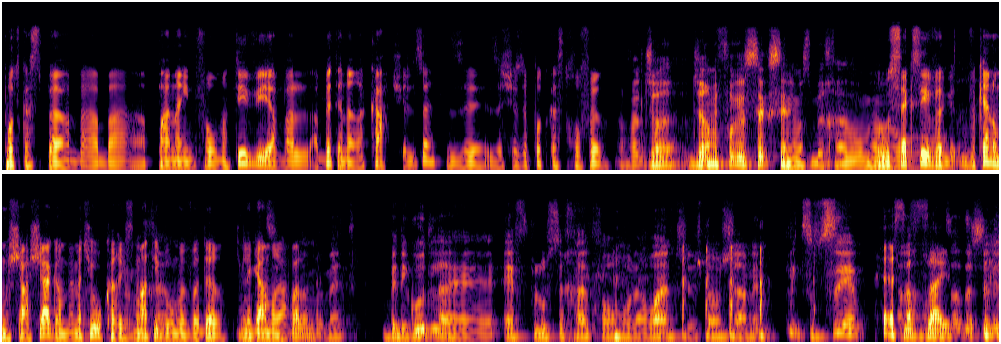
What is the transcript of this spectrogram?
פודקאסט בפן האינפורמטיבי, אבל הבטן הרכה של זה, זה, זה שזה פודקאסט חופר. אבל ג'ר- ג'רמי פוגל סקסי, אני מסביר לך. הוא הוא סקסי, ו- וכן, הוא משעשע גם, באמת שהוא כריזמטי והוא מבדר לגמרי, אבל... באמת. בניגוד ל-F פלוס 1 פורמולה 1, שיש פעם משעמם פיצוצים, אנחנו. בצד השני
